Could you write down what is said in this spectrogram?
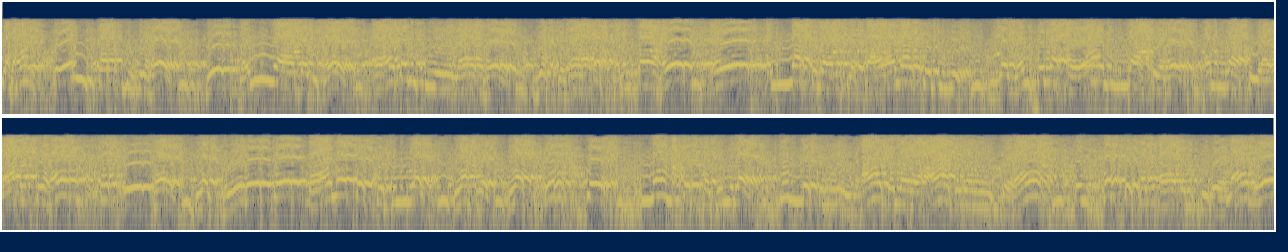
جہاں کوئی شخص جو ہے جو بنی آدم ہے آدم کی اولاد ہے جو خدا کا بنتا ہے اور اللہ خدا کے تعالیٰ کے لیے جب منتلا آواز اللہ سے ہے اللہ کی آواز سے ہے سب ایک ہے، نہ گھوڑے سے پانے سے فضیلت، نہ درخت سے سیاح سے فضیلت دل تم آدم اور آدم کے رات ان سب کے سب آدم کی اولاد ہے،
